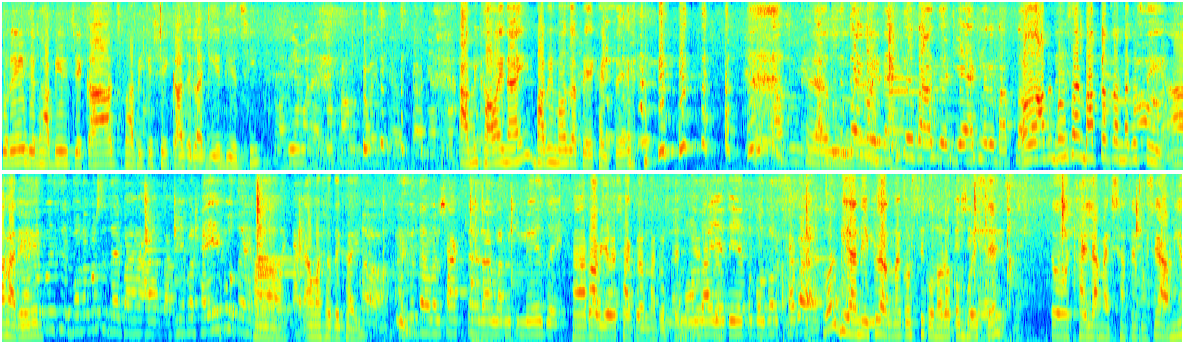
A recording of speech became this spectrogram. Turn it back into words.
করে এই যে ভাবির যে কাজ ভাবিকে সেই কাজে লাগিয়ে দিয়েছি। ভাবি আমার এত খাওয়ান খাওয়াইছে আজকে আমি খাওয়াই নাই ভাবি মজা পেয়ে খাইছে আসলে আমি চিন্তাই করি না আমি তো বাসে গিয়ে একলগে ভাত ও আমি ভাত টাত রান্না করছি। আহারে হ্যাঁ আমার সাথে খাই। হ্যাঁ হ্যাঁ ভাবি আবার শাক রান্না করছে। বিরিয়ানি একটু রান্না করছি কোন রকম হয়েছে। তো খাইলাম একসাথে বসে আমিও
